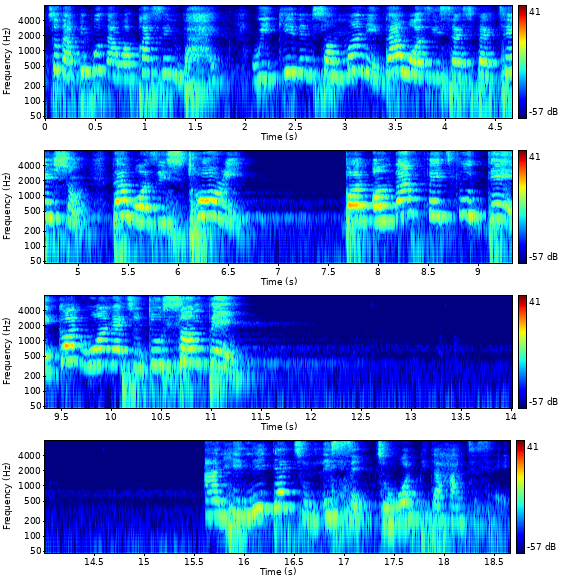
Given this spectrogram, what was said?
so that people that were passing by will give him some money. That was his expectation. That was his story. But on that fateful day, God wanted to do something. And he needed to listen to what Peter had to say.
